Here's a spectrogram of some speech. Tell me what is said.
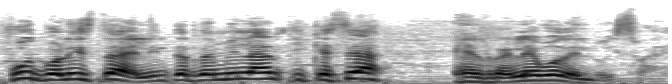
futbolista del Inter de Milán y que sea el relevo de Luis Suárez.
